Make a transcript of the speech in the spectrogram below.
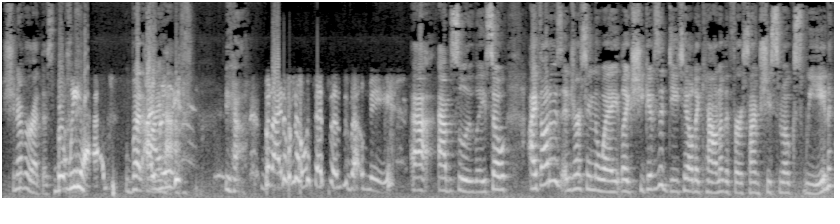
She never read this, book, But we have. but I, I really- have. Yeah. But I don't know what that says about me. Uh, absolutely. So I thought it was interesting the way, like, she gives a detailed account of the first time she smokes weed.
